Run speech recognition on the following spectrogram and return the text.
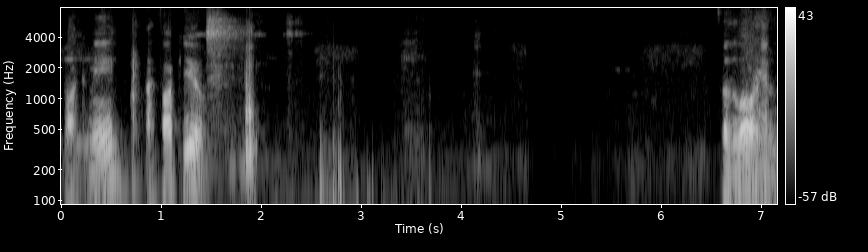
Fuck me, I fuck you. For the Lord.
